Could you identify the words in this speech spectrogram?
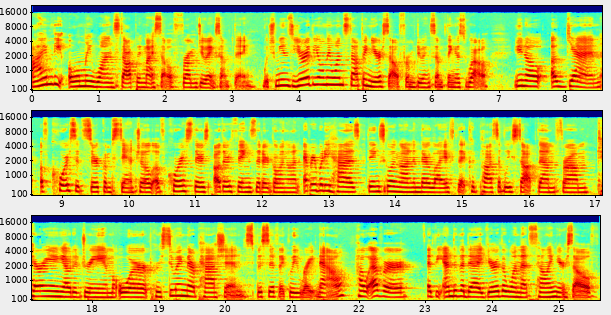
I'm the only one stopping myself from doing something, which means you're the only one stopping yourself from doing something as well you know, again, of course it's circumstantial. Of course there's other things that are going on. Everybody has things going on in their life that could possibly stop them from carrying out a dream or pursuing their passion specifically right now. However, at the end of the day, you're the one that's telling yourself,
